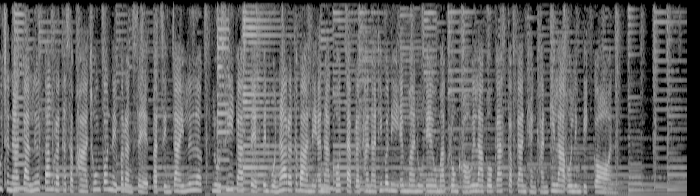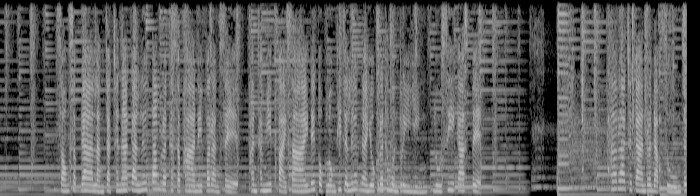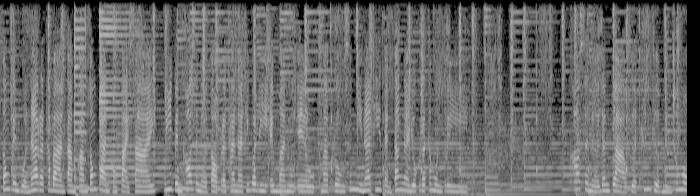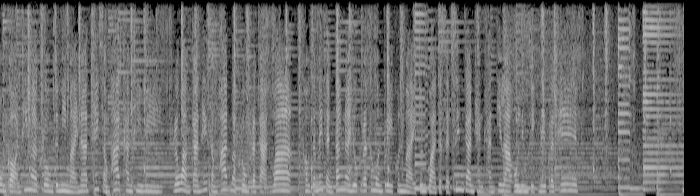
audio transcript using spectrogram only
ผู้ชนะการเลือกตั้งรัฐสภาช่วงต้นในฝรั่งเศส ตัดสินใจเลือก ลูซี่กาสเตตเป็นหัวหน้ารัฐบาลในอนาคต แต่ประธานาธิบดีเอ็มมานูเอล มาครงขอเวลาโฟกัสกับการแข่งขันกีฬาโอลิมปิกก่อนสองสัปดาห์หลังจากชนะการเลือกตั้งรัฐสภาในฝรั่งเศส พันธมิตรฝ่ายซ้ายได้ตกลงที่จะเลือกนายกรัฐมนตรีหญิง ลูซี่กาสเตต ข้าราชการระดับสูงจะต้องเป็นหัวหน้ารัฐบาลตามความต้องการของฝ่ายซ้าย นี่เป็นข้อเสนอต่อประธานาธิบดีเอ็มมานูเอล มาครงซึ่งมีหน้าที่แต่งตั้งนายกรัฐมนตรีข้อเสนอดังกล่าวเกิดขึ้นเกือบหนึ่งชั่วโมงก่อนที่มาครงจะมีหมายนัดให้สัมภาษณ์ทางทีวี ระหว่างการให้สัมภาษณ์มาครงประกาศว่า เขาจะไม่แต่งตั้งนายกรัฐมนตรีคนใหม่จนกว่าจะเสร็จสิ้นการแข่งขันกีฬาโอลิมปิกในประเทศ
